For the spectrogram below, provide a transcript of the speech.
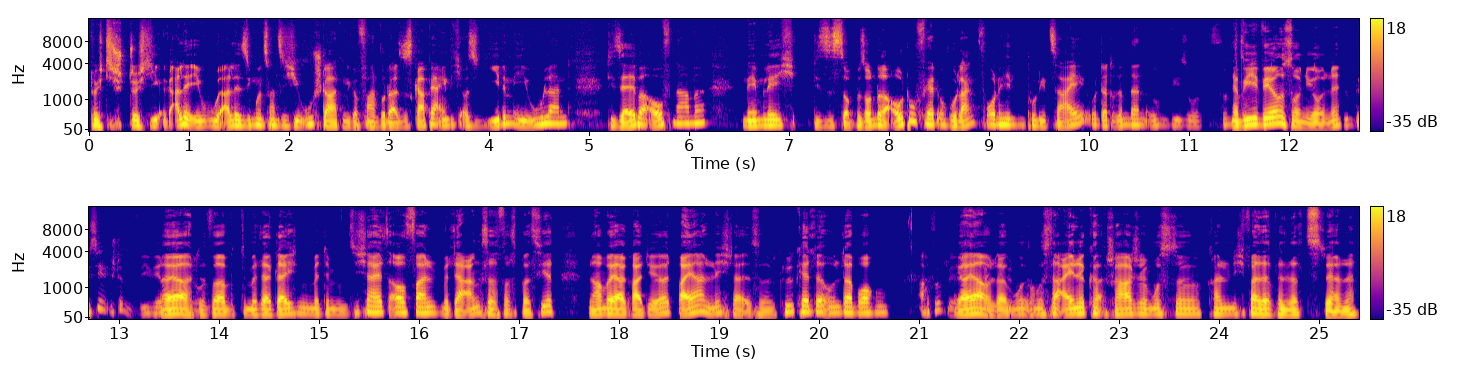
durch die, durch die alle EU, alle 27 EU-Staaten gefahren wurde. Also es gab ja eigentlich aus jedem EU-Land dieselbe Aufnahme, nämlich dieses so besondere Auto fährt irgendwo lang, vorne hinten Polizei und da drin dann irgendwie so 50, Ja, wie die Währungsunion, ne? ein bisschen, stimmt, wie wäre Naja, das war mit der gleichen, mit dem Sicherheitsaufwand, mit der Angst, dass was passiert. Dann haben wir ja gerade gehört, Bayern, nicht? Da ist eine Kühlkette unterbrochen. Ach wirklich? Ja, ja, und da mu musste eine Charge musste, kann nicht ver- verletzt werden, ne?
